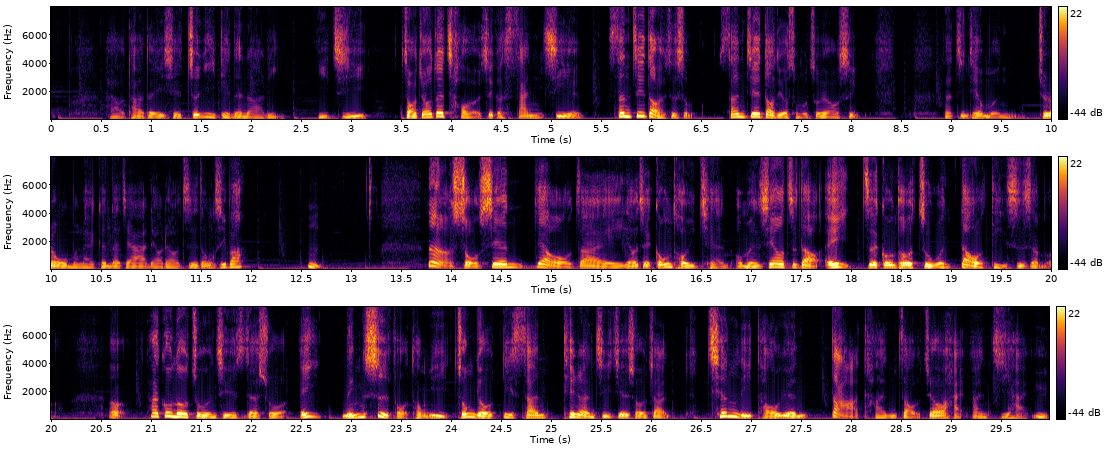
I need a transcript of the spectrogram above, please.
还有它的一些争议点在哪里，以及。早教在炒的这个三阶，三阶到底是什么？三阶到底有什么重要性？那今天我们就让我们来跟大家聊聊这些东西吧。嗯，那首先要在了解公投以前，我们先要知道，哎，这公投主文到底是什么？嗯，它公投主文其实是在说，哎，您是否同意中油第三天然气接收站迁离桃园大潭早礁海岸及海域？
